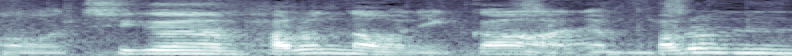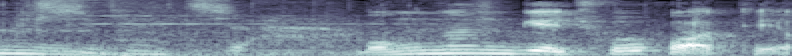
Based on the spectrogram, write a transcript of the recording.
어 지금 바론 나오니까 그냥 시대자. 먹는 게 좋을 것 같아요.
